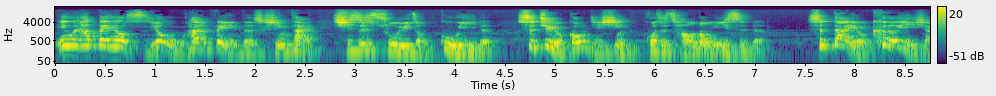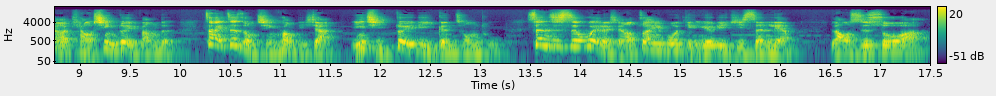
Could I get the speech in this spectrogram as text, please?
因为它背后使用武汉肺炎的心态，其实是出于一种故意的，是具有攻击性或是嘲弄意思的，是带有刻意想要挑衅对方的，在这种情况底下引起对立跟冲突，甚至是为了想要赚一波点阅率及声量。老实说啊。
